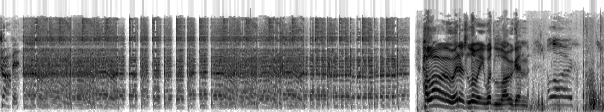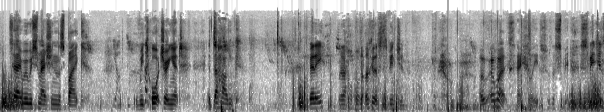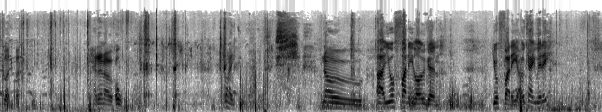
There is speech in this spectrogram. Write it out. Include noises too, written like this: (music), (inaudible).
Drop it. Hello, it is Louis with Logan. Hello. Today we'll be smashing this bike. Yep. We'll be torturing it. It's a hunk. Ready? We're gonna hop on it. Look at the suspension. Oh, it works actually. It's the sp suspension's good, but I don't know. Oh, right. No. Ah, you're funny, Logan. You're funny. Okay, ready?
